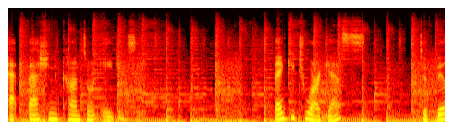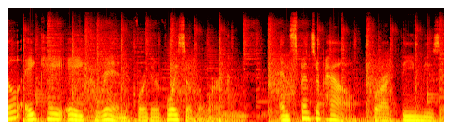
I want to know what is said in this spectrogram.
at Fashion Consort Agency. Thank you to our guests, to Phil, aka Corinne, for their voiceover work, and Spencer Powell for our theme music.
